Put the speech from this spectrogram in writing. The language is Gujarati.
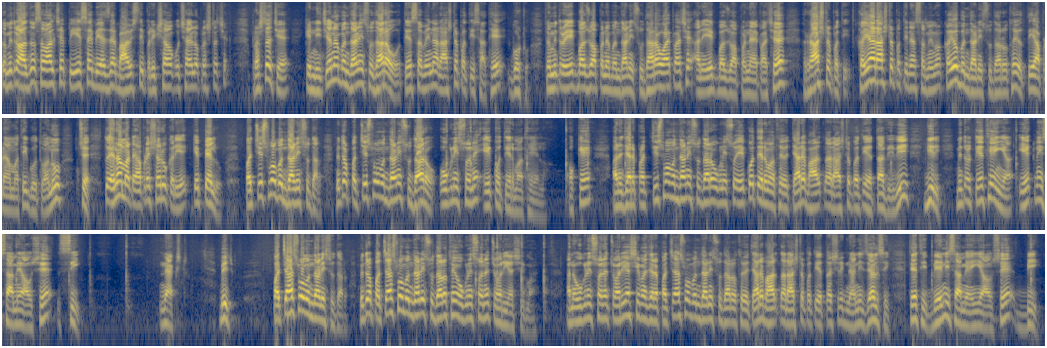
તો મિત્રો, આજનો સવાલ છે પીએસઆઈ બે હજાર બાવીસની પરીક્ષામાં પૂછાયેલો પ્રશ્ન છે. પ્રશ્ન છે કે નીચેના બંધારણીય સુધારાઓ તે સમયના રાષ્ટ્રપતિ સાથે ગોઠવો. તો મિત્રો, એક બાજુ આપણને બંધારણીય સુધારાઓ આપ્યા છે અને એક બાજુ આપણને આપ્યા છે રાષ્ટ્રપતિ. કયા રાષ્ટ્રપતિના સમયમાં કયો બંધારણીય સુધારો થયો તે આપણે આમાંથી ગોતવાનું છે. તો એના માટે આપણે શરૂ કરીએ કે પહેલું, પચીસમો બંધારણીય સુધારો. મિત્રો, પચીસમો બંધારણીય સુધારો ઓગણીસો ને એકોતેરમાં થયેલો. ઓકે? અને જ્યારે પચીસમો બંધારણીય સુધારો ઓગણીસો એકોતેરમાં થયો, ત્યારે ભારતના રાષ્ટ્રપતિ હતા વીવી ગિરી. મિત્રો, તેથી અહીંયા એકની સામે આવશે સી. નેક્સ્ટ બીજું, પચાસમો બંધારણીય સુધારો. મિત્રો, પચાસમો બંધારણીય સુધારો થયો ઓગણીસો ને ચોર્યાસીમાં. અને ઓગણીસો ને ચોર્યાસીમાં જ્યારે પચાસમો બંધારણીય સુધારો થયો, ત્યારે ભારતના રાષ્ટ્રપતિ હતા શ્રી જ્ઞાની જલસિંહ તેથી બેની સામે અહીંયા આવશે બી.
